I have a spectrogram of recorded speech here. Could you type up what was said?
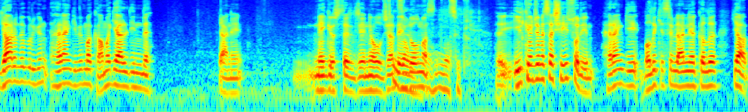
yarın öbür gün herhangi bir makama geldiğinde yani ne göstereceği ne olacağı belli Zaman, olmaz. Nasip. E, İlk önce mesela şeyi sorayım. Herhangi Balıkesir'le alakalı ya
